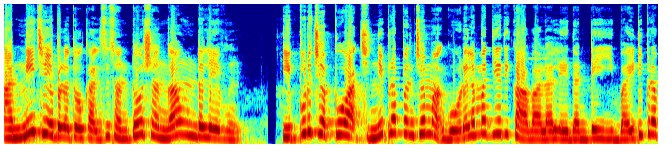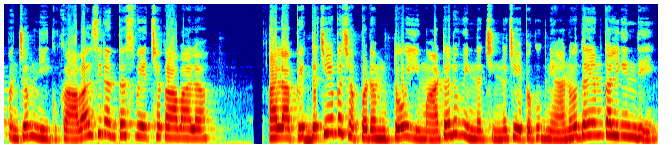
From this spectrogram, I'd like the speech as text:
అన్ని చేపలతో కలిసి సంతోషంగా ఉండలేవు. ఇప్పుడు చెప్పు ఆ చిన్ని ప్రపంచం ఆ గోడల మధ్యది కావాలా? లేదంటే ఈ బయటి ప్రపంచం నీకు కావాల్సినంత స్వేచ్ఛ కావాలా? అలా పెద్ద చేప చెప్పడంతో ఈ మాటలు విన్న చిన్న చేపకు జ్ఞానోదయం కలిగింది.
